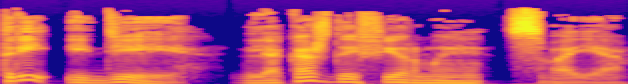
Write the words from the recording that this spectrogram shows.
Три идеи, для каждой фирмы своя.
